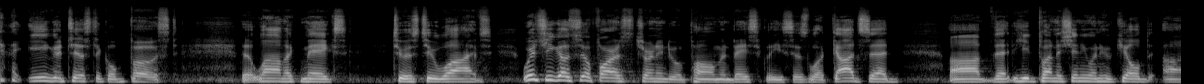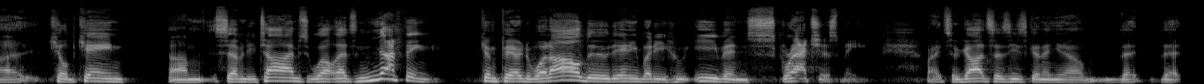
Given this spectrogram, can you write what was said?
egotistical boast that Lamech makes to his two wives, which he goes so far as to turn into a poem. And basically, he says, Look, God said uh, that he'd punish anyone who killed, uh, killed Cain um, 70 times. Well, that's nothing compared to what I'll do to anybody who even scratches me. Right? So God says he's going to, you know, that, that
